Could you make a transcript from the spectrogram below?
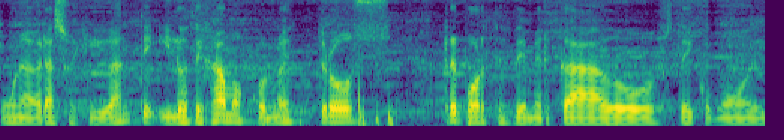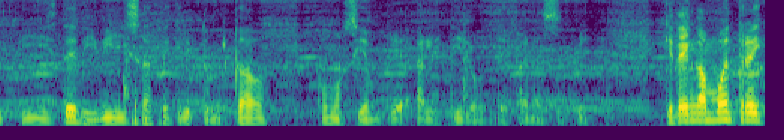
Un abrazo gigante y los dejamos con nuestros reportes de mercados, de commodities, de divisas, de criptomercados, como siempre al estilo de Finance Street. Que tengan buen trade.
